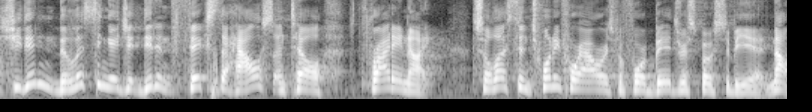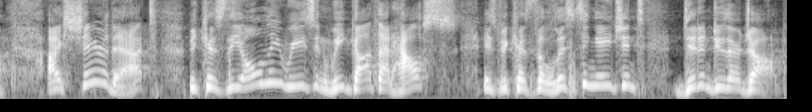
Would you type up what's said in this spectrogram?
She didn't, the listing agent didn't fix the house until Friday night. So, less than 24 hours before bids were supposed to be in. Now, I share that because the only reason we got that house is because the listing agent didn't do their job.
